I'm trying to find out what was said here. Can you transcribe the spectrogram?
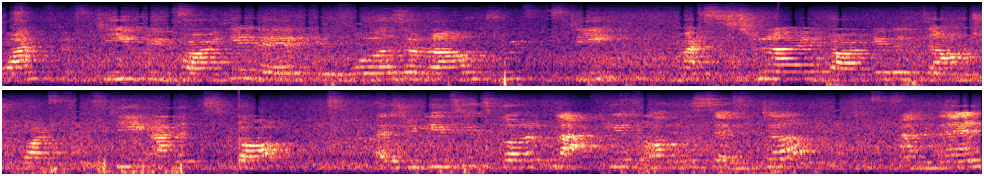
150 we bargained it it was around 350 my sister and I bargained it down to 150 and it's top as you can see it's got a placket on the center and then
